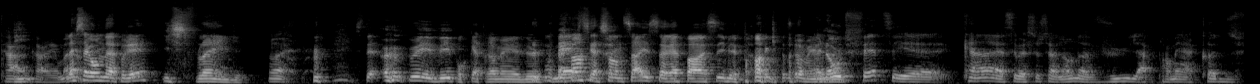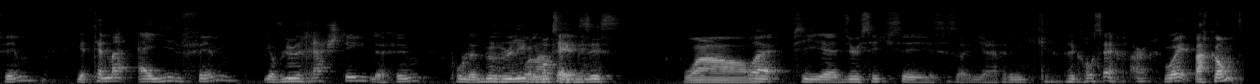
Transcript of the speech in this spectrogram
Car- Puis, carrément. La seconde d'après, il se flingue. Ouais. C'était un peu élevé pour 82. Mais- Je pense qu'à 76, ça aurait passé, mais pas en 82. Un autre fait, c'est euh, quand Sylvester Stallone a vu la première cote du film, il a tellement haï le film, il a voulu racheter le film pour le brûler Pour pour, pas que ça existe. Wow. Ouais, puis euh, Dieu sait que c'est c'est ça, il aurait fait une, une grosse erreur. Oui, par contre,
